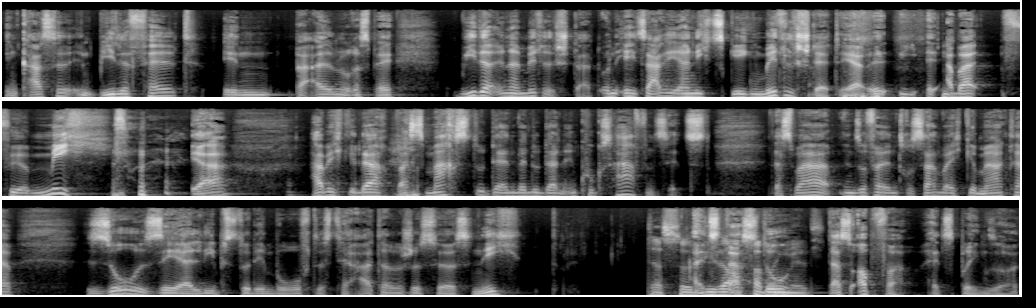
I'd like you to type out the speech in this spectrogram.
in Kassel, in Bielefeld, in, bei allem Respekt, wieder in der Mittelstadt. Und ich sage ja nichts gegen Mittelstädte, ja, äh, aber für mich, ja, habe ich gedacht, was machst du denn, wenn du dann in Cuxhaven sitzt? Das war insofern interessant, weil ich gemerkt habe, so sehr liebst du den Beruf des Theaterregisseurs nicht, Dass du als dass Opfer du das Opfer hättest bringen sollen.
